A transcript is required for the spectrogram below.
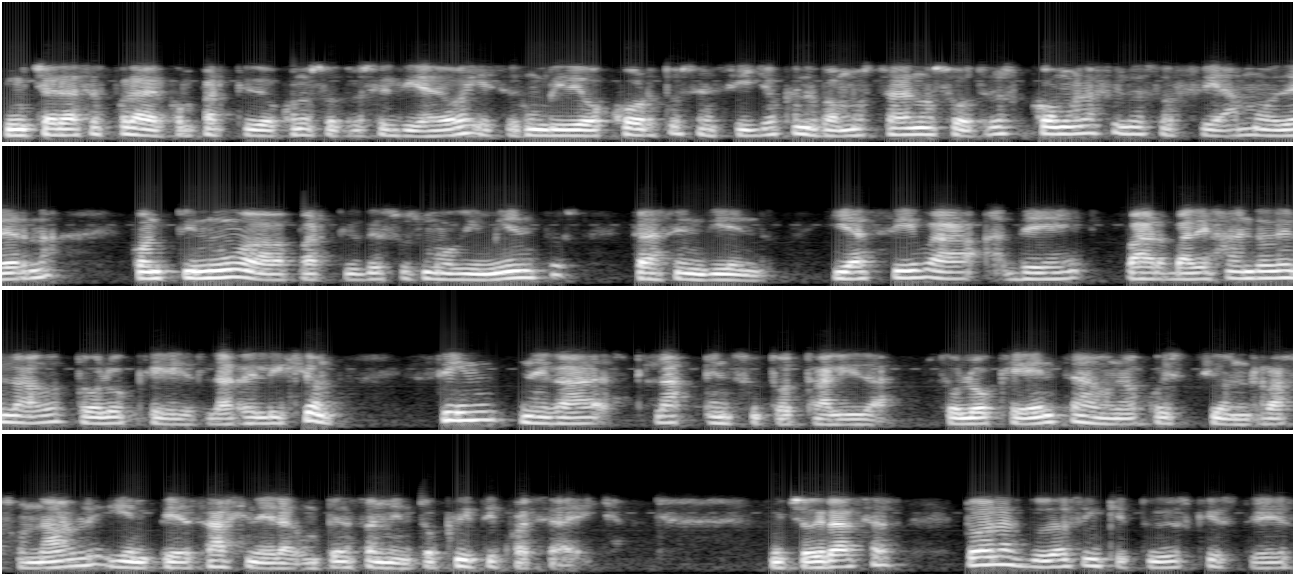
Muchas gracias por haber compartido con nosotros el día de hoy. Este es un video corto, sencillo, que nos va a mostrar a nosotros cómo la filosofía moderna continúa a partir de sus movimientos trascendiendo y así va, de, va dejando de lado todo lo que es la religión, sin negarla en su totalidad, solo que entra a una cuestión razonable y empieza a generar un pensamiento crítico hacia ella. Muchas gracias. Todas las dudas e inquietudes que ustedes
